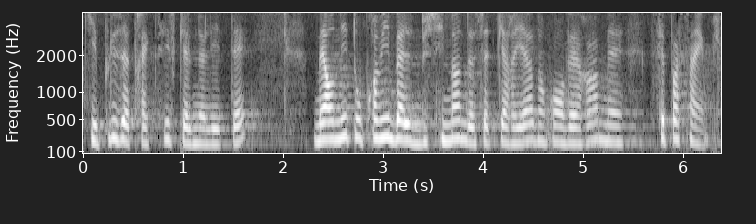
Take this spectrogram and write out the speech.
qui est plus attractive qu'elle ne l'était. Mais on est au premier balbutiement de cette carrière, donc on verra, mais c'est pas simple.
